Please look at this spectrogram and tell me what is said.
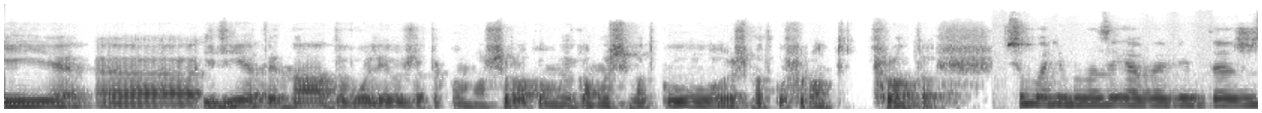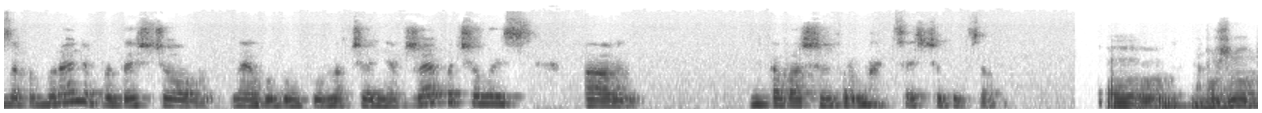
І, е, і діяти на доволі вже такому широкому якомусь шматку шматку фронту фронту. Сьогодні була заява від е, Жозепа Бореля про те, що на його думку навчання вже почались. А, яка ваша інформація щодо цього? Е, Можливо,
